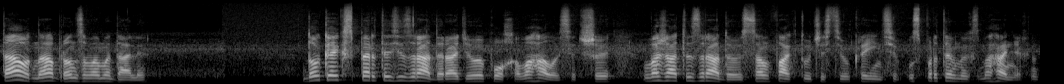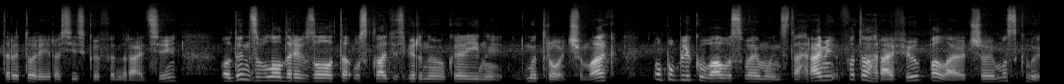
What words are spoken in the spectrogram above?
та одна бронзова медалі. Доки експерти зі зради Радіо Епоха вагалися, чи вважати зрадою сам факт участі українців у спортивних змаганнях на території Російської Федерації, один з володарів золота у складі збірної України Дмитро Чумак опублікував у своєму інстаграмі фотографію палаючої Москви.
